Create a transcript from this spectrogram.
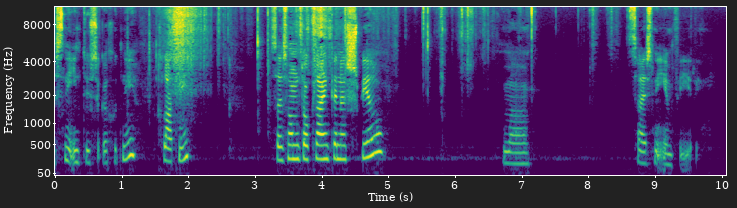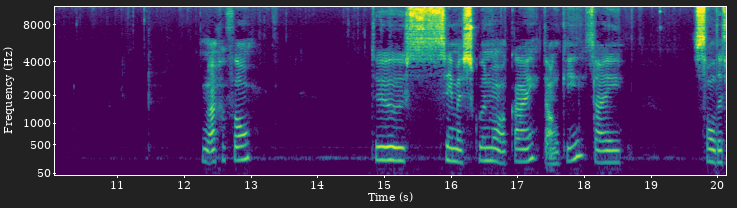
is nie into sulke goed nie, glad nie. Sy sal met haar klein kinders speel. Maar sy is nie een vir hierdie. In 'n geval toe sê my skoonma, "Oké, okay, dankie." Sy sal dit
